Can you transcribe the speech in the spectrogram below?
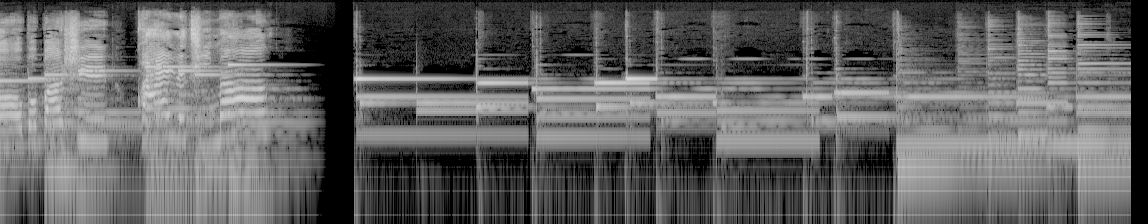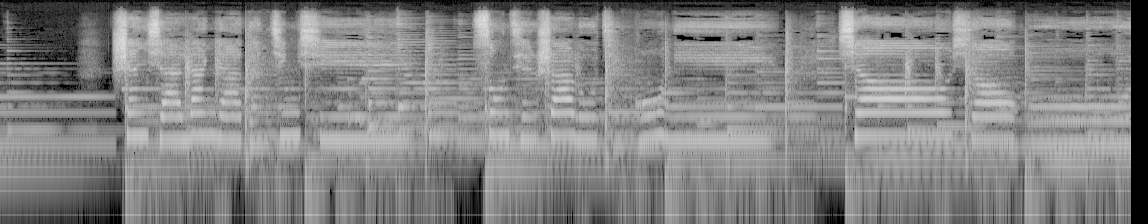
宝宝巴士快乐启蒙。山下兰芽短径细，松间沙路金污泥。小小木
